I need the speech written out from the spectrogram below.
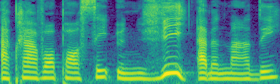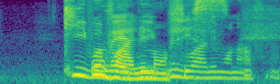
après avoir passé une vie à me demander, Qui va Où va aller mon Où fils? va aller mon enfant? tu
